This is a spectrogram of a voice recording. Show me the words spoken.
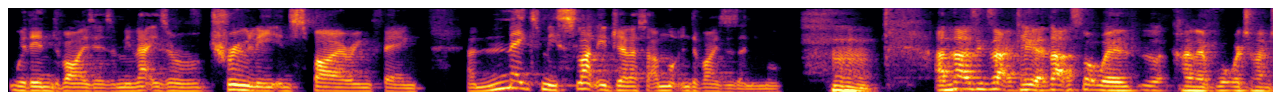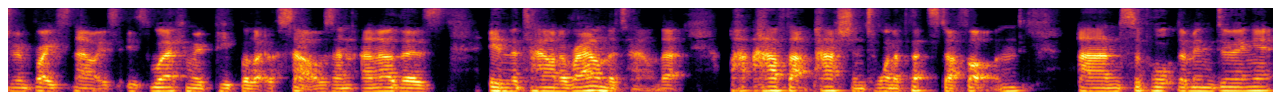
within Devizes. I mean, that is a truly inspiring thing and makes me slightly jealous I'm not in Devizes anymore. Hmm. And that's exactly it. That's what we're kind of what we're trying to embrace now is, is working with people like yourselves and, and others in the town around the town that have that passion to want to put stuff on and support them in doing it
